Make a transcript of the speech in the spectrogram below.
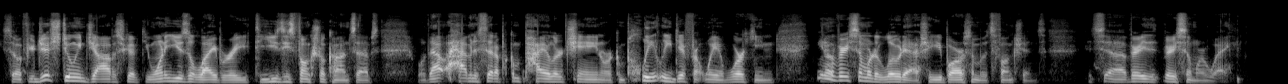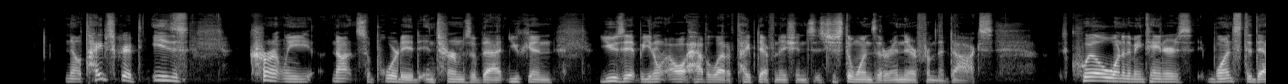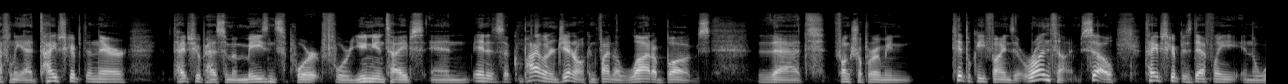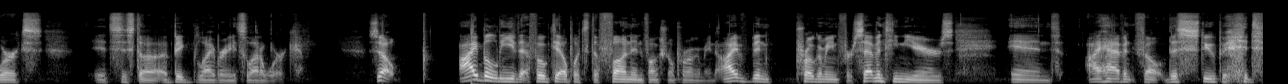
So if you're just doing JavaScript, you want to use a library to use these functional concepts without having to set up a compiler chain or a completely different way of working, you know, very similar to Lodash, you borrow some of its functions. It's a very, very similar way. Now, TypeScript is currently not supported in terms of that you can use it, but you don't have a lot of type definitions. It's just the ones that are in there from the docs. Quill, one of the maintainers, wants to definitely add TypeScript in there. TypeScript has some amazing support for union types, and, and as a compiler in general, can find a lot of bugs that functional programming typically finds at runtime. So TypeScript is definitely in the works. It's just a, a big library. It's a lot of work. So I believe that Folktale puts the fun in functional programming. I've been programming for 17 years and I haven't felt this stupid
